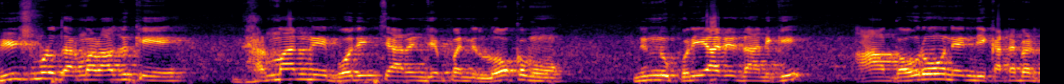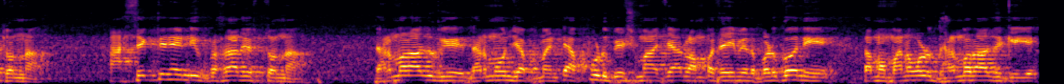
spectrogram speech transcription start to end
భీష్ముడు ధర్మరాజుకి ధర్మాన్ని బోధించారని చెప్పని లోకము నిన్ను కొనియాడేదానికి ఆ గౌరవం నేను నీకు కట్టబెడుతున్నా. ఆ శక్తి నేను నీకు ప్రసాదిస్తున్నా. ధర్మరాజుకి ధర్మం చెప్పమంటే అప్పుడు భీష్మాచార్యులు అంపశయ్య మీద పడుకొని తమ మనవడు ధర్మరాజుకి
